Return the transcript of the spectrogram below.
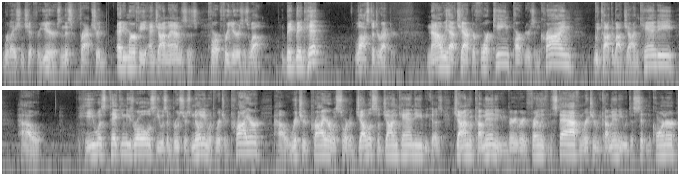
relationship for years, and this fractured Eddie Murphy and John Landis's for, for years as well. Big, big hit, lost a director. Now we have chapter 14, Partners in Crime. We talk about John Candy, how he was taking these roles. He was in Brewster's Million with Richard Pryor. How Richard Pryor was sort of jealous of John Candy because John would come in and he'd be very, very friendly to the staff, and Richard would come in, he would just sit in the corner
